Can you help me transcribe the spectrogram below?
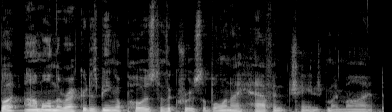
But I'm on the record as being opposed to the Crucible, and I haven't changed my mind.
